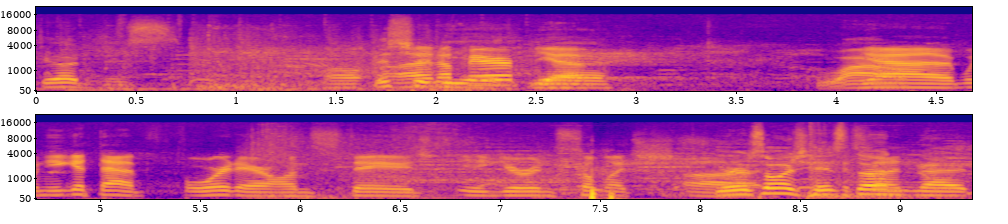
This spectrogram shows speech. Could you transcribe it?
goodness. Oh, This uh, should up be air. it. Yeah. Wow. Yeah. When you get that forward air on stage, you're in so much. Uh, in so much hit stun, that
